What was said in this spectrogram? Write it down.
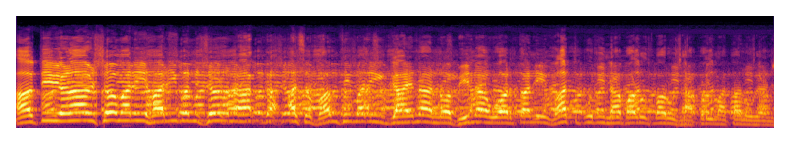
આવતી વેળા આવશો મારી હારી બનશો આ સભામથી મારી ગાયના નોભીના વાર્તાની વાત પૂરી ના પાડું મારું ઝાપડી માતાનું વેણ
